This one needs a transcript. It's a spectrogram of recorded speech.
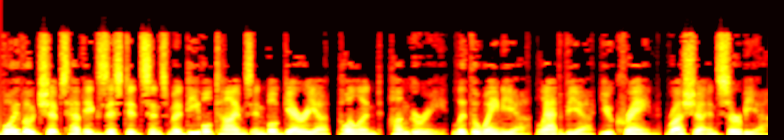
Voivodeships have existed since medieval times in Bulgaria, Poland, Hungary, Lithuania, Latvia, Ukraine, Russia and Serbia.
